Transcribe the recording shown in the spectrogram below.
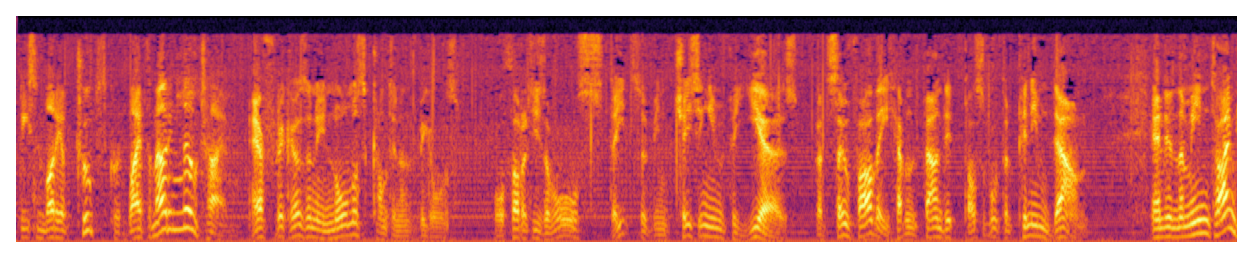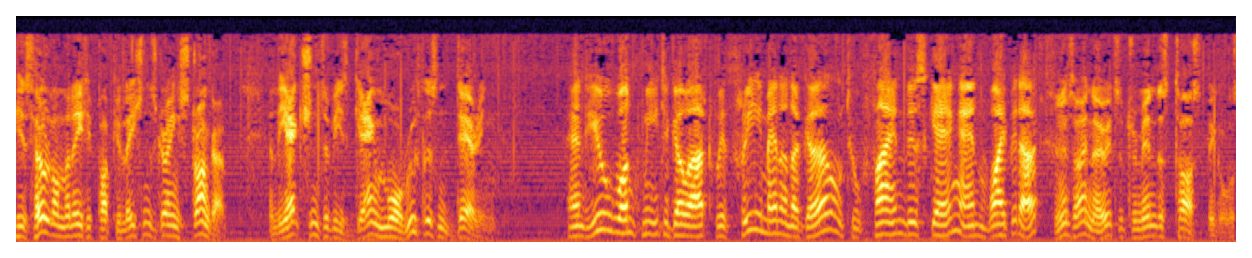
A decent body of troops could wipe them out in no time. Africa's an enormous continent, Biggles. Authorities of all states have been chasing him for years, but so far they haven't found it possible to pin him down. And in the meantime, his hold on the native population is growing stronger, and the actions of his gang more ruthless and daring. And you want me to go out with three men and a girl to find this gang and wipe it out? Yes, I know it's a tremendous task, Biggles,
